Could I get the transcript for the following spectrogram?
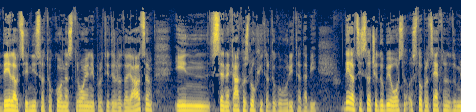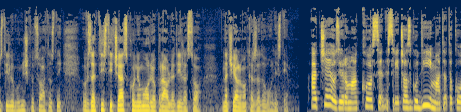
delavci niso tako nastrojeni proti delodajalcem in se nekako zelo hitro dogovorite, da bi delavci so, če dobijo 100% nadomestilo bolniške odsotnosti za tisti čas, ko ne morejo upravljati dela, so načeloma kar zadovoljni s tem. A če oziroma ko se nesreča zgodi, imata tako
